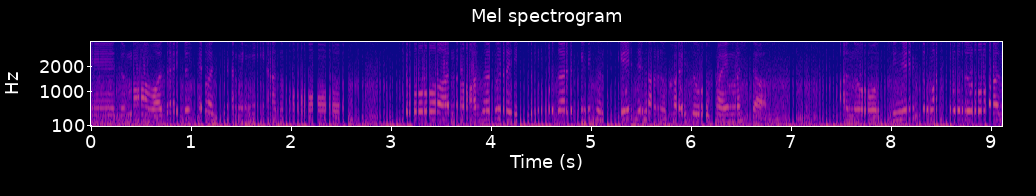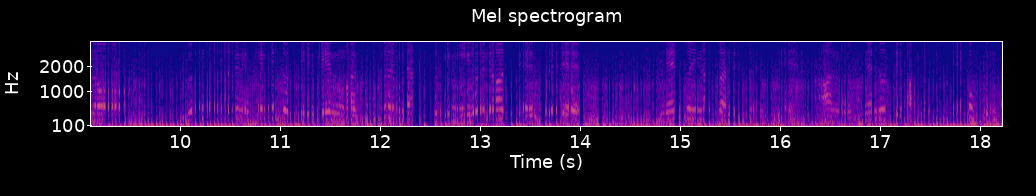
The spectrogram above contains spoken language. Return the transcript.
えーと、まあ話題としてはちなみに、あの今日、あの、朝ぐらいに文庫ダルケミスのゲーテさんの階層を買いました。あの、シネストがちょうど、あの、文庫ダルケミストっていうゲームが2になった時にいろいろあって、それで、シネストになったんですよね。あの、シネストっていうか、英国が、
